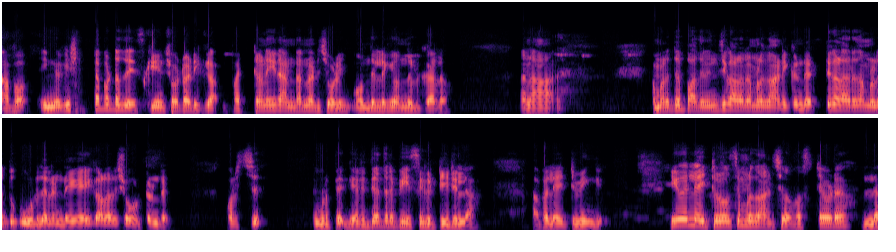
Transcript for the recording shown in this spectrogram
അപ്പോൾ നിങ്ങൾക്ക് ഇഷ്ടപ്പെട്ടത് സ്ക്രീൻഷോട്ട് അടിക്കുക. പറ്റുകയാണെങ്കിൽ രണ്ടെണ്ണം അടിച്ചോളി. ഒന്നില്ലെങ്കിൽ ഒന്ന് എടുക്കാമല്ലോ കാരണം ആ നമ്മളിത് പതിനഞ്ച് കളർ നമ്മൾ കാണിക്കുന്നുണ്ട്. എട്ട് കളർ നമ്മളിത് കൂടുതലുണ്ട്. ഏഴ് കളർ ഷോർട്ട് ഉണ്ട്. കുറച്ച് നമ്മൾ കരുതി അത്ര പീസ് കിട്ടിയിട്ടില്ല. അപ്പോൾ ലൈറ്റ് പിങ്ക് ഈ ഒരു ലൈറ്റ് റോസ് നമ്മൾ കാണിച്ചു. ഫസ്റ്റ് എവിടെ? ഇല്ല.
